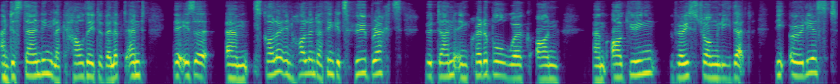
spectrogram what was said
understanding like how they developed. And there is a um, scholar in Holland, I think it's Huybregts, who done incredible work on um, arguing very strongly that the earliest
